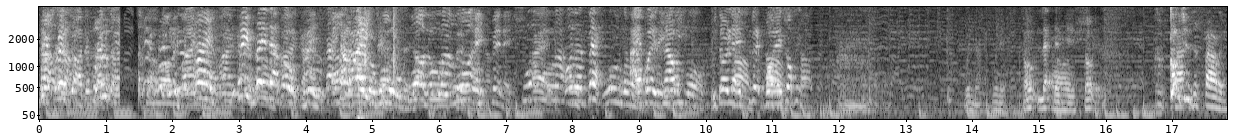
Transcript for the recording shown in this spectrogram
Pressure. The pressure. Who played that ball? That's outrageous. What, what, what a finish. One of the best balls I've ever seen. now we, we don't let it slip, boys. Win that. Win it. Don't let them oh, here. Don't. Got you! Just foul him.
